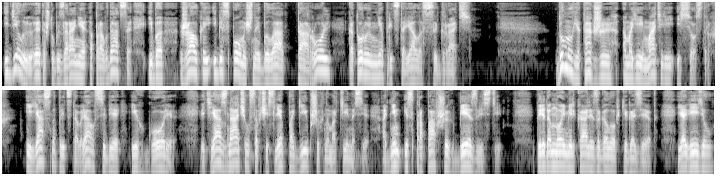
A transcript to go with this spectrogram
и делаю это, чтобы заранее оправдаться, ибо жалкой и беспомощной была та роль, которую мне предстояло сыграть. Думал я также о моей матери и сестрах, и ясно представлял себе их горе, ведь я значился в числе погибших на Мартиносе, одним из пропавших без вести. Передо мной мелькали заголовки газет. Я видел,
